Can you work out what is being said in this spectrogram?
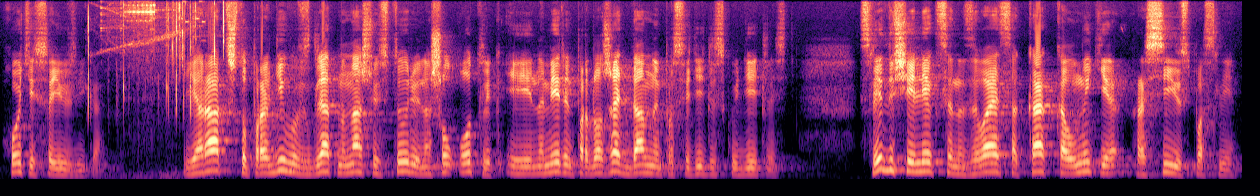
хоть и союзника. Я рад, что правдивый взгляд на нашу историю нашел отклик и намерен продолжать данную просветительскую деятельность. Следующая лекция называется «Как калмыки Россию спасли».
